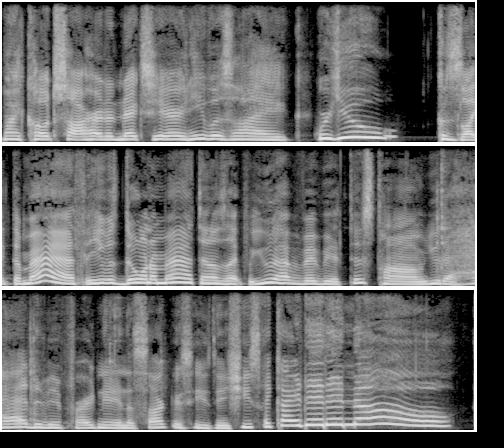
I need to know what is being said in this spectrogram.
my coach saw her the next year and he was like, Were you? Because, like, the math, he was doing a math. And I was like, For you to have a baby at this time, you'd have had to be pregnant in the soccer season. She's like, I didn't know.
